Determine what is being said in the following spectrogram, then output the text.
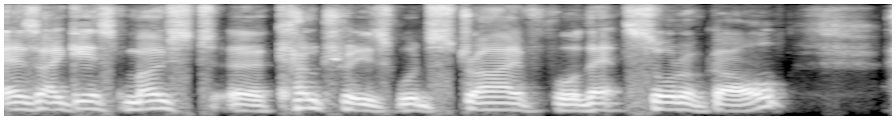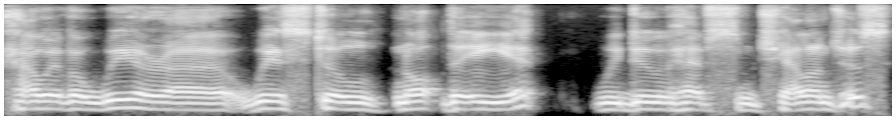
as I guess most uh, countries would strive for that sort of goal. However, we're uh, we're still not there yet. We do have some challenges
